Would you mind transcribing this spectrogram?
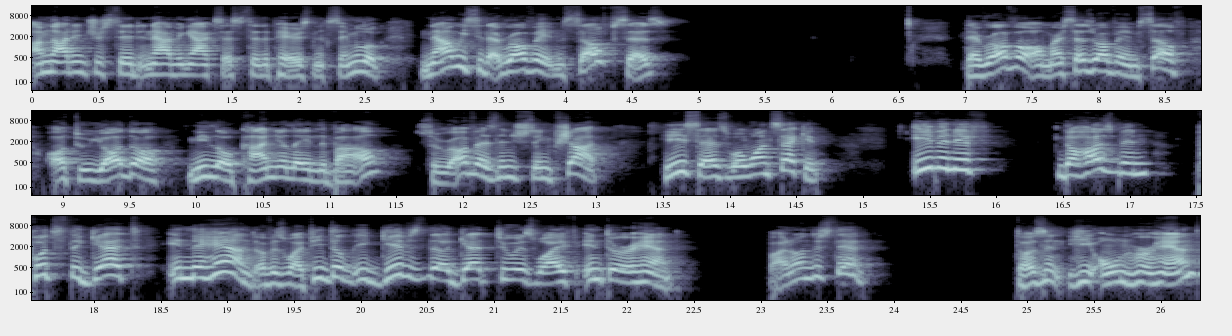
"I'm not interested in having access to the payers." Look, now we see that Rava himself says that Rava Omar says Rava himself, Otu Yoda Milo Kanyale Libal. So Rava is an interesting pshat. He says, well, one second. Even if the husband puts the get in the hand of his wife, he, he gives the get to his wife into her hand. But I don't understand. Doesn't he own her hand?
